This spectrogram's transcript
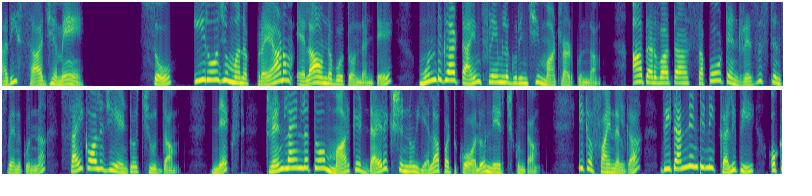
అది సాధ్యమే. సో ఈరోజు మన ప్రయాణం ఎలా ఉండబోతోందంటే ముందుగా టైం ఫ్రేమ్ల గురించి మాట్లాడుకుందాం. ఆ తర్వాత సపోర్ట్ అండ్ రెసిస్టెన్స్ వెనుకున్న సైకాలజీ ఏంటో చూద్దాం. నెక్స్ట్ ట్రెండ్ లైన్లతో మార్కెట్ డైరెక్షన్ను ఎలా పట్టుకోవాలో నేర్చుకుంటాం. ఇక ఫైనల్గా వీటన్నింటినీ కలిపి ఒక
